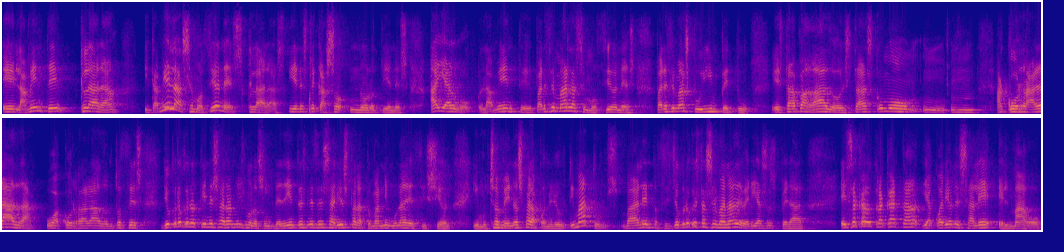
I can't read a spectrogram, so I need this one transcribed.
eh, la mente clara y también las emociones claras, y en este caso no lo tienes. Hay algo, la mente, parece más las emociones, parece más tu ímpetu, está apagado, estás como mm, acorralada o acorralado. Entonces, yo creo que no tienes ahora mismo los ingredientes necesarios para tomar ninguna decisión, y mucho menos para poner ultimátums, ¿vale? Entonces, yo creo que esta semana deberías esperar. He sacado otra carta y Acuario le sale el mago.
